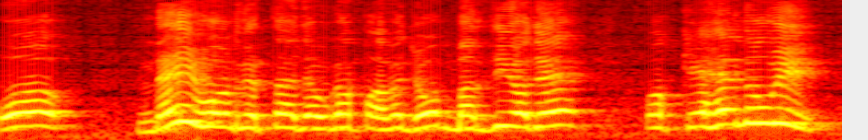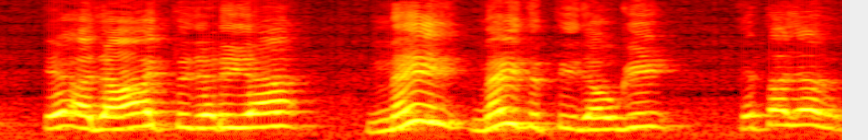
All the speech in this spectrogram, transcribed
ਉਹ ਨਹੀਂ ਹੋਣ ਦਿੱਤਾ ਜਾਊਗਾ, ਭਾਵੇਂ ਜੋ ਮਰਜ਼ੀ ਹੋ ਜੇ ਉਹ ਕਿਸੇ ਨੂੰ ਵੀ ਇਹ ਇਜਾਜ਼ਤ ਜਿਹੜੀ ਆ ਨਹੀਂ ਨਹੀਂ ਦਿੱਤੀ ਜਾਊਗੀ। ਇਹ ਤਾਂ ਯਾਰ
